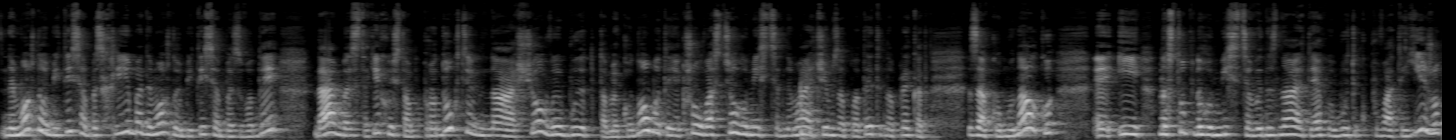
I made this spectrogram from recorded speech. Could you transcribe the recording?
Не можна обійтися без хліба, не можна обійтися без води, да, без таких ось там продуктів, на що ви будете там економити. Якщо у вас цього місяця немає чим заплатити, наприклад, за комуналку, е, і наступного місяця ви не знаєте, як ви будете купувати їжу,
